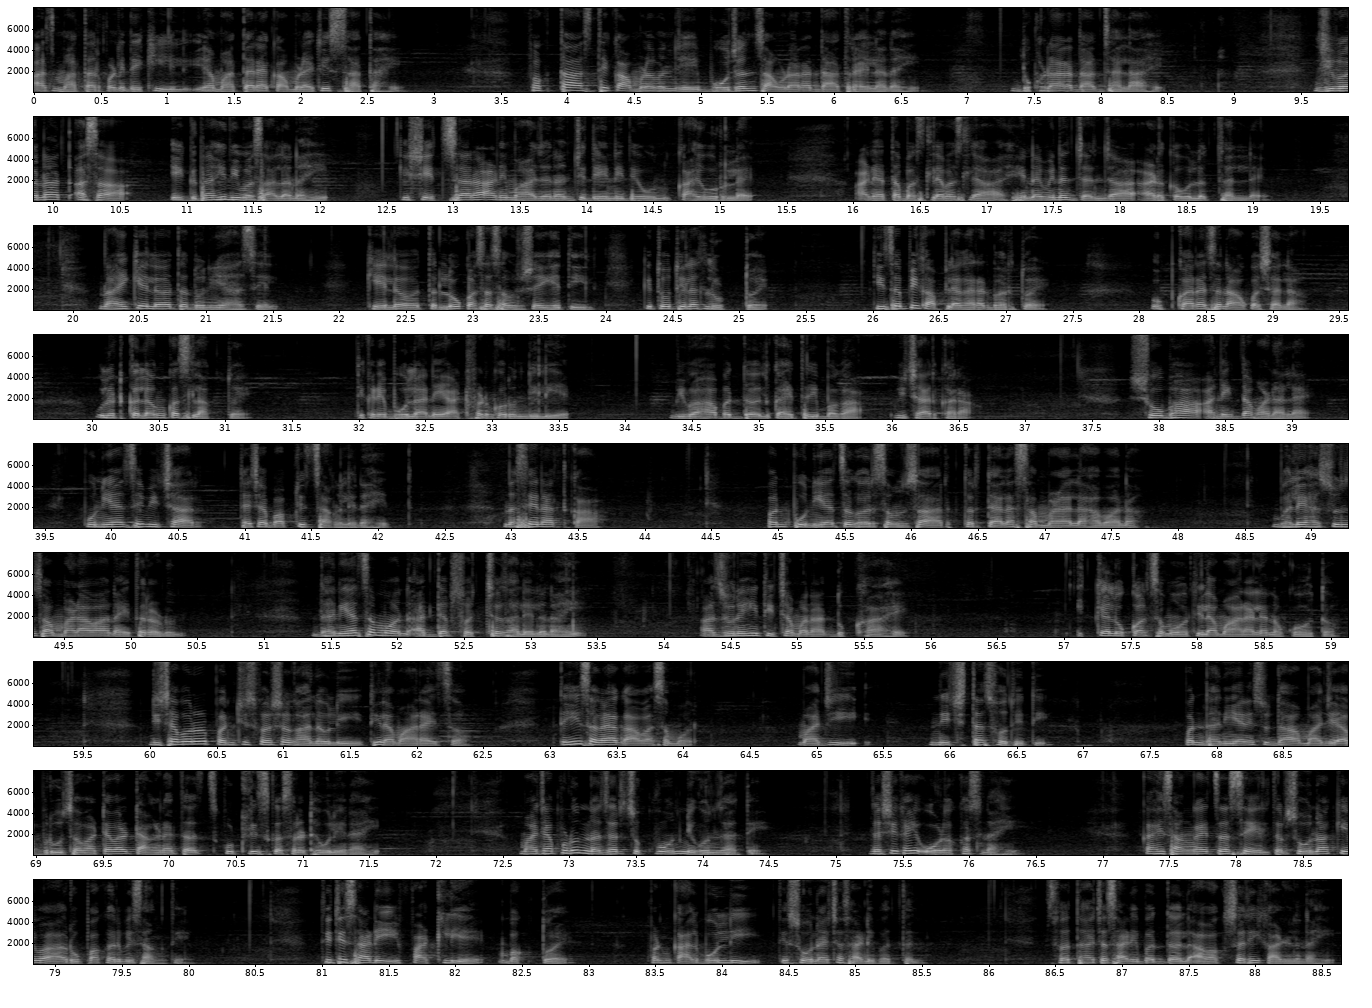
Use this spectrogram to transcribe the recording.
आज म्हातारपणी देखील या म्हाताऱ्या कांबळ्याचीच साथ आहे. फक्त आज ते कांबळं म्हणजे भोजन चावणारा दात राहिला नाही. दुखणारा दात झाला आहे. जीवनात असा एकदाही दिवस आला नाही की शेतसारा आणि महाजनांची देणी देऊन काही उरलं आहे आणि आता बसल्या बसल्या हे नवीनच जंजाळ अडकवलंच चाललं आहे नाही केलं तर दुनिया हसेल. केलं तर लोक असा संशय घेतील की तो तिला लुटतो आहे तिचं पीक आपल्या घरात भरतो आहे उपकाराचं नाव कशाला? उलट कलंकच लागतो आहे तिकडे भोलाने आठवण करून दिली आहे विवाहाबद्दल काहीतरी बघा विचार करा. शोभा अनेकदा म्हणाला आहे पुण्याचे विचार त्याच्या बाबतीत चांगले नाहीत. नसेनात का? पण पुनियाचं घर संसार तर त्याला सांभाळायला हवा ना. भले हसून सांभाळावा नाही तर रडून. धनियाचं मन अद्याप स्वच्छ झालेलं नाही. अजूनही तिच्या मनात दुःख आहे. इतक्या लोकांसमोर तिला मारायला नको होतं. जिच्याबरोबर पंचवीस वर्ष घालवली तिला मारायचं. तेही सगळ्या गावासमोर. माझी निचताच होती ती. पण धनियाने सुद्धा माझी अब्रू चव्हाट्यावर टांगण्यातच कुठलीच कसर ठेवली नाही. माझ्यापुढून नजर चुकवून निघून जाते. जशी काही ओळखच नाही. काही सांगायचं असेल तर सोना किंवा रूपा करवी सांगते. तिची साडी फाटली आहे बघतो आहे पण काल बोलली ते सोन्याच्या साडीबद्दल. स्वतःच्या साडीबद्दल अवाक्षरही काढलं नाही.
